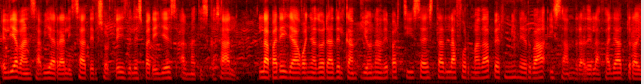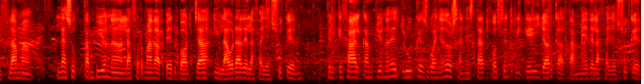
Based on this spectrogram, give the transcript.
El dia abans havia realitzat el sorteig de les parelles al mateix casal. La parella guanyadora del campionat de parxís ha estat la formada per Minerva i Sandra de la falla Troi Flama. La subcampiona la formada per Borja i Laura de la falla Xúquer. Pel que fa al campionat de truc, els guanyadors han estat José Enrique i Llorca, també de la falla Xúquer.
